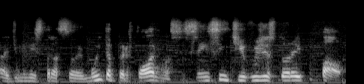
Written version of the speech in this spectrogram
administração e muita performance, você incentiva o gestor a ir pau.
